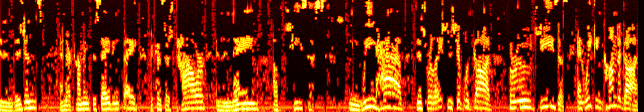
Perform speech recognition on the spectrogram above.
and in visions, and they're coming to saving faith because there's power in the name of Jesus. And we have this relationship with God through Jesus. And we can come to God,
